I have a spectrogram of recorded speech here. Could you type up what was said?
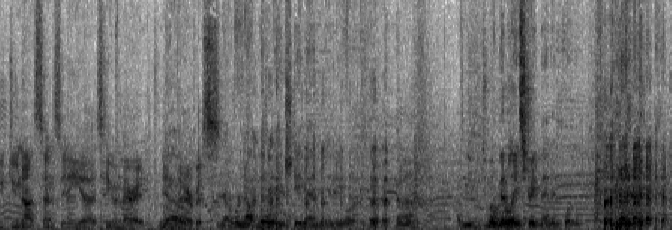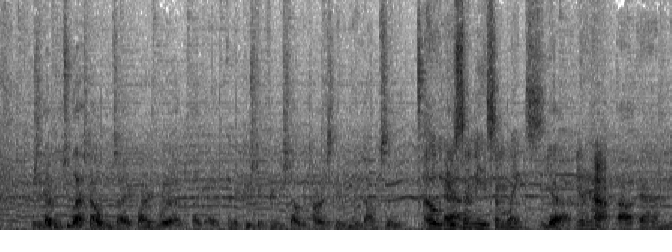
you do not sense any uh, Stephin Merritt in No, The Nervous. No, we're not middle-aged gay men in New York. Uh, I mean, the two We're middle-aged straight men in Portland. There's a guy, the two last albums I acquired were a, like a, an acoustic freestyle guitarist named Ian Dobson. Oh, you And- sent me some links. Yeah. Yeah, yeah. Uh, and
